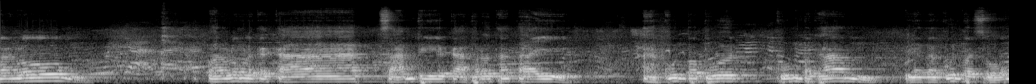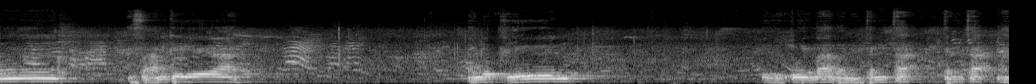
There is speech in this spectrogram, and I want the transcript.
วางลงวางลงแล้วก็กาบสามทีกาบพระรัตนตร คุณพระพุทธคุณพระธรรม แล้วก็คุณพระสงฆ์สามเทียอันลกคืนเอออวยมาบันจังทะจังทะนะ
